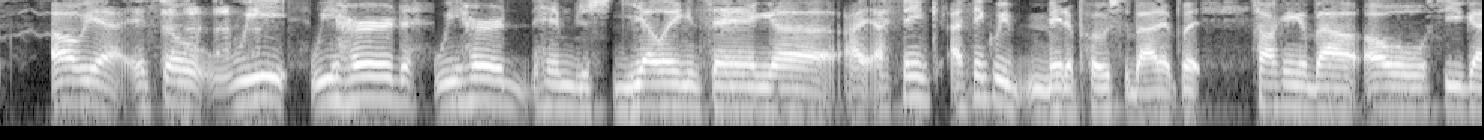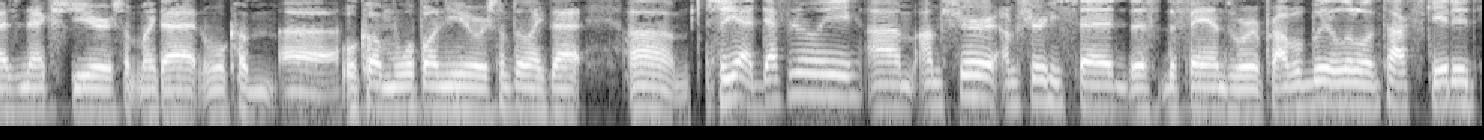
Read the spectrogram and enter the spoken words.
oh yeah, and so we we heard we heard him just yelling and saying, uh, I, I think I think we made a post about it, but talking about oh we'll see you guys next year or something like that, and we'll come uh, we'll come whoop on you or something like that. Um, so yeah, definitely. Um, I'm sure I'm sure he said the the fans were probably a little intoxicated.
